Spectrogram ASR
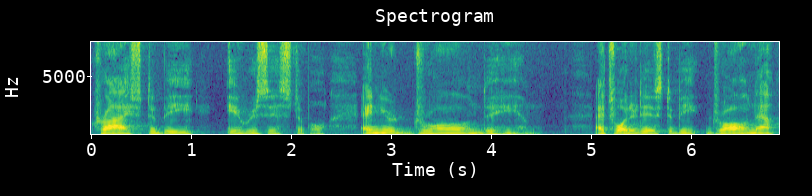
Christ to be irresistible, and you're drawn to Him. That's what it is to be drawn. Now,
